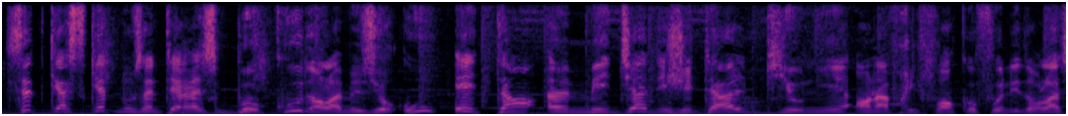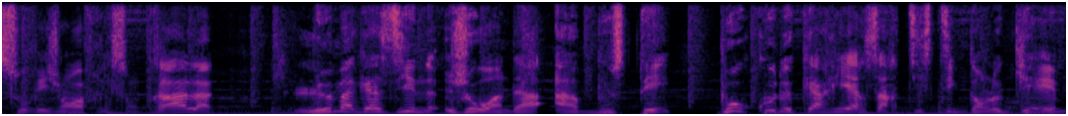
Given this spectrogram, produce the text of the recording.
Cette casquette nous intéresse beaucoup dans la mesure où, étant un média digital pionnier en Afrique francophone et dans la sous-région Afrique centrale, le magazine Joanda a boosté beaucoup de carrières artistiques dans le game,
